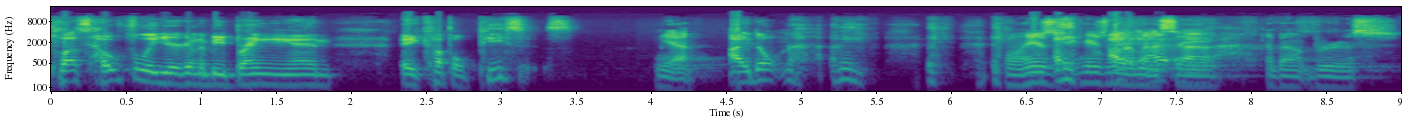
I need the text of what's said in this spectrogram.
Plus, hopefully, you're going to be bringing in a couple pieces. yeah. I don't. I mean, Well, here's I- here's what I- I, am going to say uh, about Bruce.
